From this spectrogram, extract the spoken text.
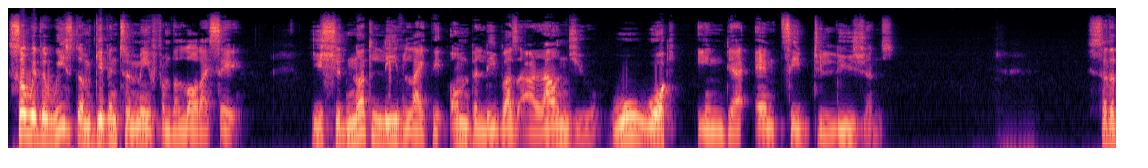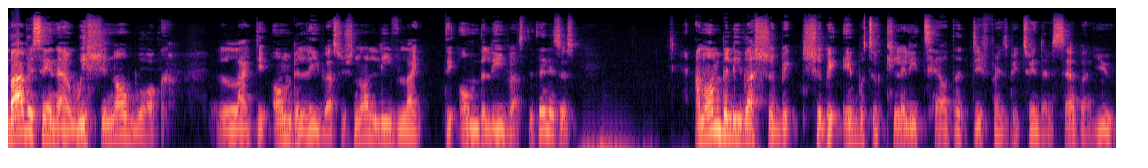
So, with the wisdom given to me from the Lord, I say, you should not live like the unbelievers around you who walk in their empty delusions. So the Bible is saying that we should not walk like the unbelievers. We should not live like the unbelievers. The thing is this, an unbeliever should be should be able to clearly tell the difference between themselves and you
